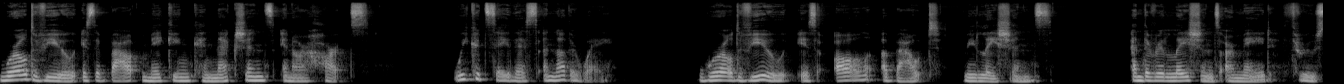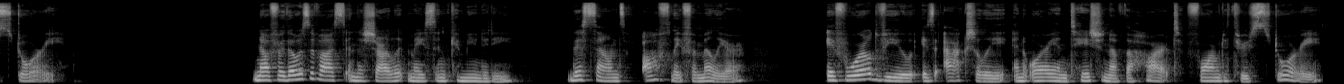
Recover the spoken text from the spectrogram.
Worldview is about making connections in our hearts. We could say this another way worldview is all about relations, and the relations are made through story. Now, for those of us in the Charlotte Mason community, this sounds awfully familiar. If worldview is actually an orientation of the heart formed through story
